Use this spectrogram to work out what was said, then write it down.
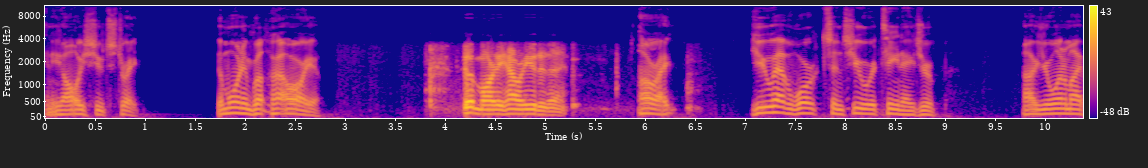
And he always shoots straight. Good morning, brother. How are you? Good, Marty. How are you today? All right. You have worked since you were a teenager. Uh, you're one of my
